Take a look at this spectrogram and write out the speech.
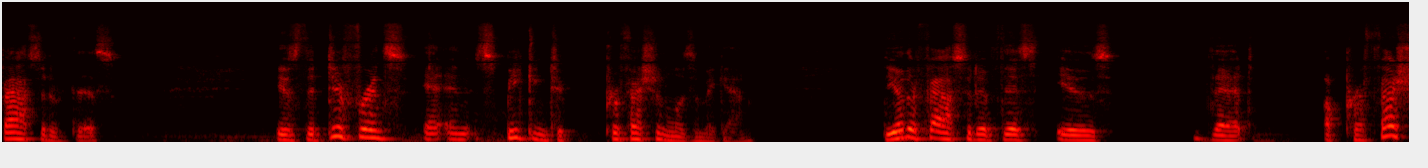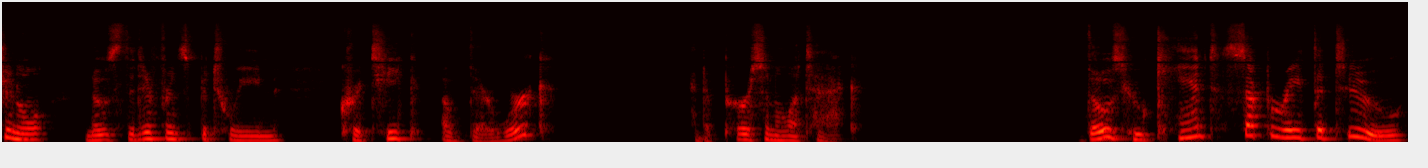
facet of this is the difference and speaking to professionalism again the other facet of this is that a professional knows the difference between critique of their work and a personal attack. Those who can't separate the two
